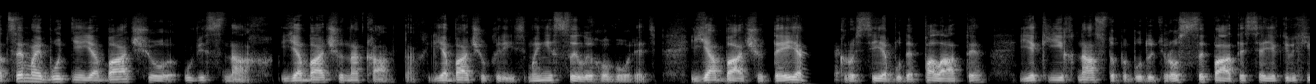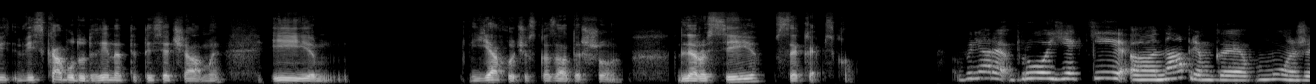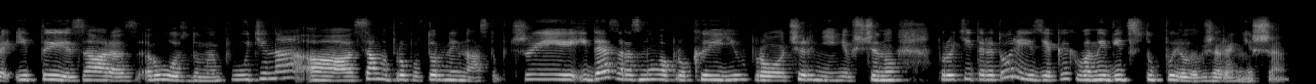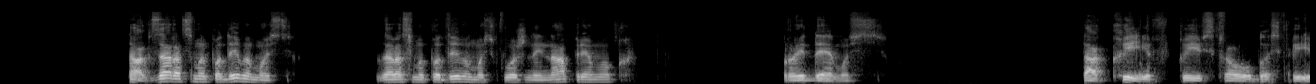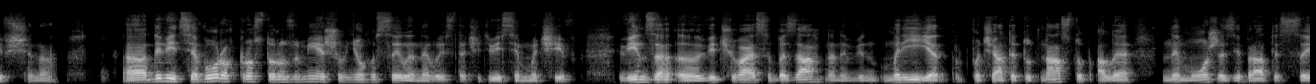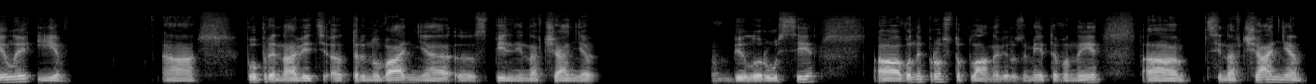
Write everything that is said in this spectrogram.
це майбутнє я бачу у віснах, я бачу на картах, я бачу крізь, мені сили говорять. Я бачу те, як Росія буде палати, як їх наступи будуть розсипатися, як їх війська будуть гинути тисячами. І я хочу сказати, що для Росії все кепсько. Виляре, про які е, напрямки може іти зараз роздуми Путіна а, саме про повторний наступ? Чи йде зараз мова про Київ, про Чернігівщину, про ті території, з яких вони відступили вже раніше? Так, зараз ми подивимось. Зараз ми подивимось кожний напрямок. Пройдемось. Так, Київ, Київська область, Київщина. Дивіться, ворог просто розуміє, що в нього сили не вистачить, вісім мечів. Він за, е, відчуває себе загнаним, він мріє почати тут наступ, але не може зібрати сили і. А, попри навіть е, тренування, е, спільні навчання в Білорусі, а, вони просто планові, розумієте? Вони а, ці навчання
